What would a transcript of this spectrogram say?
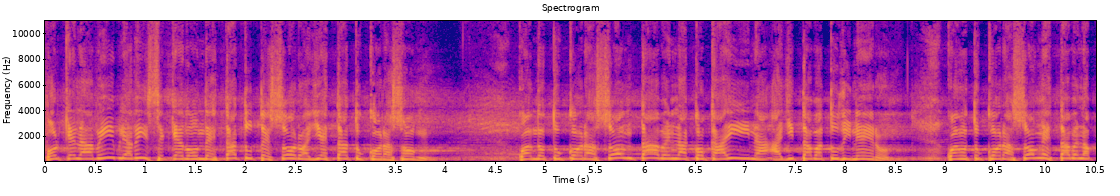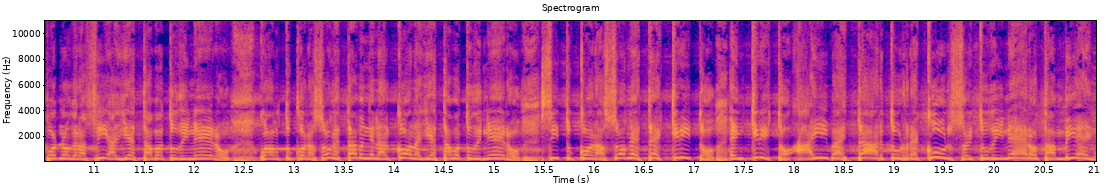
Porque la Biblia dice que donde está tu tesoro, allí está tu corazón. Cuando tu corazón estaba en la cocaína, allí estaba tu dinero. Cuando tu corazón estaba en la pornografía, allí estaba tu dinero. Cuando tu corazón estaba en el alcohol, allí estaba tu dinero. Si tu corazón está escrito en Cristo, ahí va a estar tu recurso y tu dinero también.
